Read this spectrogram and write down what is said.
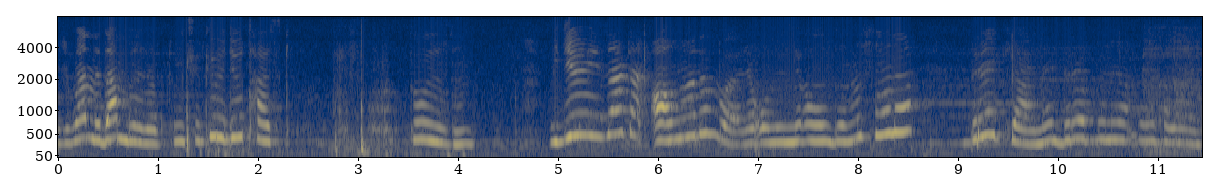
Acaba neden böyle yaptım? Çünkü video ters gitti. O yüzden. Videoyu izlerken anladım böyle onun ne olduğunu. Sonra direkt yani direkt bunu yapmaya karar verdim.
